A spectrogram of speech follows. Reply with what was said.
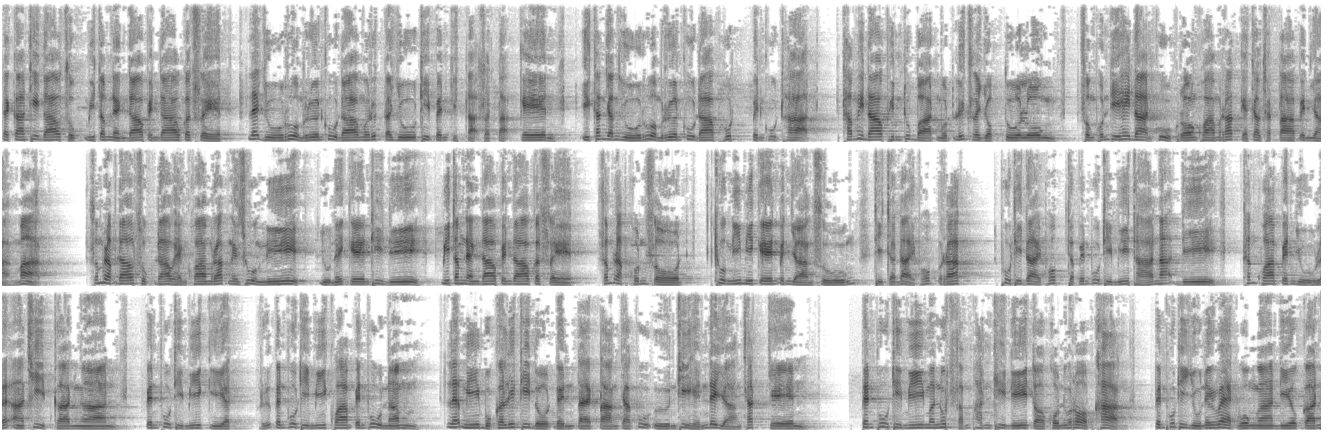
แต่การที่ดาวศุกร์มีตำแหน่งดาวเป็นดาวเกษตร และอยู่ร่วมเรือนคู่ดาวมฤตยูที่เป็นกิตตสตะเกณฑ์ อีกทั้งยังอยู่ร่วมเรือนคู่ดาวพุธ เป็นคู่ธาตุทำให้ดาวพินทุบาทหมดฤทธิ์สยบตัวลง ส่งผลดีให้ด้านคู่ครองความรักแก่เจ้าชะตาเป็นอย่างมากสำหรับดาวศุกดาวแห่งความรักในช่วงนี้ อยู่ในเกณฑ์ที่ดี มีตำแหน่งดาวเป็นดาวเกษตรสำหรับคนโสด ช่วงนี้มีเกณฑ์เป็นอย่างสูง ที่จะได้พบรัก ผู้ที่ได้พบจะเป็นผู้ที่มีฐานะดี ทั้งความเป็นอยู่และอาชีพการงาน เป็นผู้ที่มีเกียรติ หรือเป็นผู้ที่มีความเป็นผู้นำและมีบุคลิกที่โดดเด่นแตกต่างจากผู้อื่นที่เห็นได้อย่างชัดเจน เป็นผู้ที่มีมนุษยสัมพันธ์ที่ดีต่อคนรอบข้าง เป็นผู้ที่อยู่ในแวดวงงานเดียวกัน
